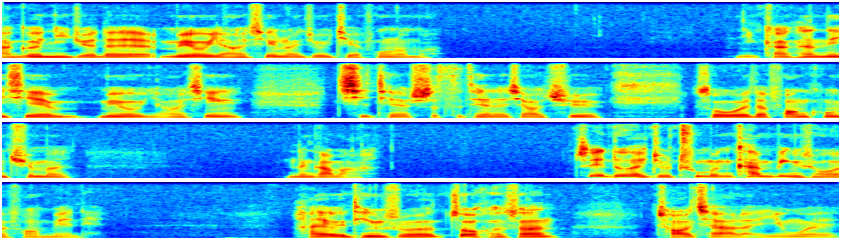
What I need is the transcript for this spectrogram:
大哥，你觉得没有阳性了就解封了吗？你看看那些没有阳性七天、十四天的小区，所谓的防控区们，能干嘛？最多也就出门看病稍微方便点。还有听说做核酸吵起来了，因为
